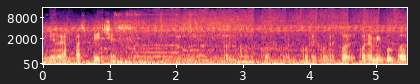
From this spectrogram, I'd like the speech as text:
Que ya verán paso. Corre, corre, corre, corre, corre, corre, corre.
